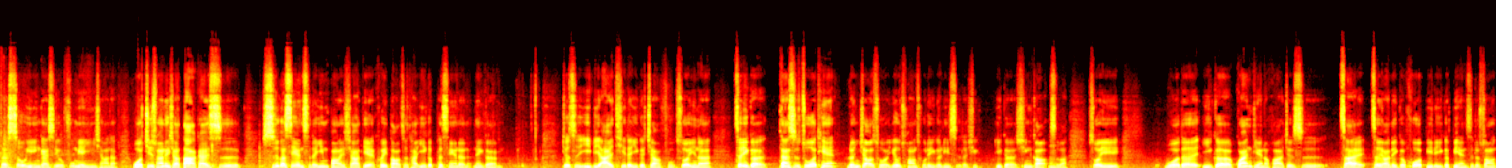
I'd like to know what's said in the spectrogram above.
的收益应该是有负面影响的。我计算了一下，大概是十个 cents 的英镑的下跌，会导致它一个 percent 的那个就是 EBIT 的一个降幅。所以呢，这个但是昨天伦交所又创出了一个历史的新一个新高，是吧？所以我的一个观点的话，就是。在这样的一个货币的一个贬值的状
